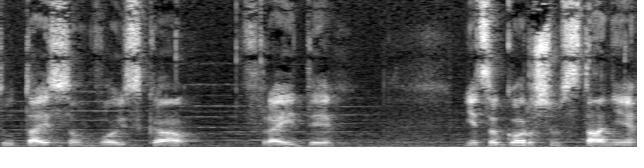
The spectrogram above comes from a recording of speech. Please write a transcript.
Tutaj są wojska Frejdy. W nieco gorszym stanie.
